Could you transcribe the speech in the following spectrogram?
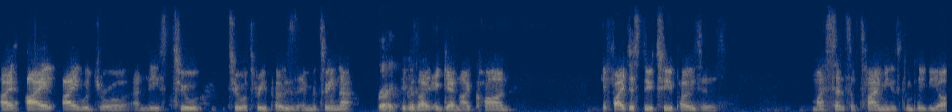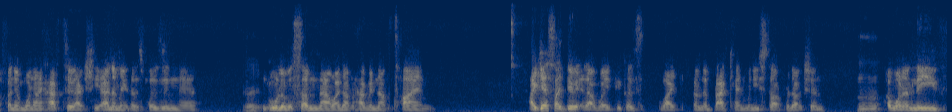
I I I would draw at least two two or three poses in between that Right. because I again I can't if I just do two poses, my sense of timing is completely off, and then when I have to actually animate those poses in there, right. all of a sudden now I don't have enough time. I guess I do it that way because like on the back end when you start production, Mhm. I want to leave.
